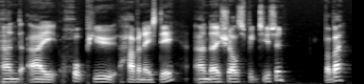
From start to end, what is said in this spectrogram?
and I hope you have a nice day. And I shall speak to you soon. Bye bye.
